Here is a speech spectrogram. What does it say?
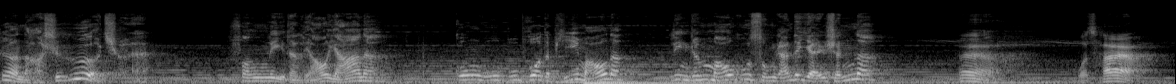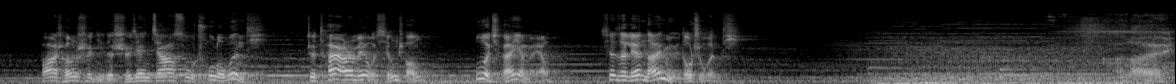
这哪是恶犬？锋利的獠牙呢？攻无不破的皮毛呢？令人毛骨悚然的眼神呢？哎呀，我猜啊，八成是你的时间加速出了问题，这胎儿没有形成，恶犬也没了，现在连男女都是问题。来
